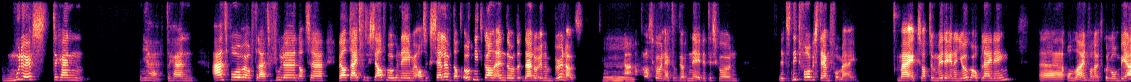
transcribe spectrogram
moeders te gaan, ja, te gaan aansporen of te laten voelen dat ze wel tijd voor zichzelf mogen nemen als ik zelf dat ook niet kan en door- daardoor in een burn-out Mm. het was gewoon echt dat ik dacht, nee, dit is gewoon, dit is niet voorbestemd voor mij. Maar ik zat toen midden in een yogaopleiding, eh, online vanuit Colombia.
